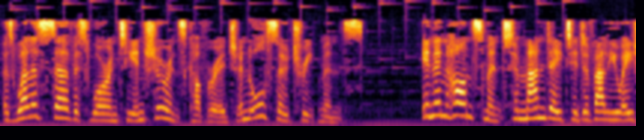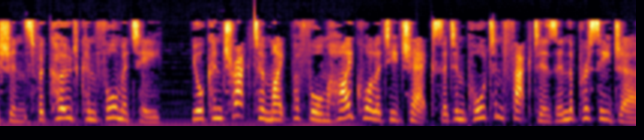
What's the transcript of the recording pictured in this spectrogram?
as well as service warranty insurance coverage and also treatments. In enhancement to mandated evaluations for code conformity, your contractor might perform high-quality checks at important factors in the procedure.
